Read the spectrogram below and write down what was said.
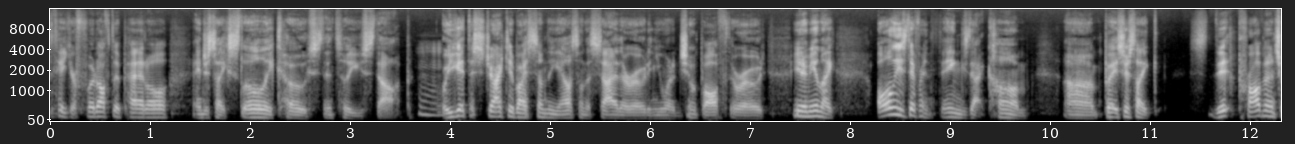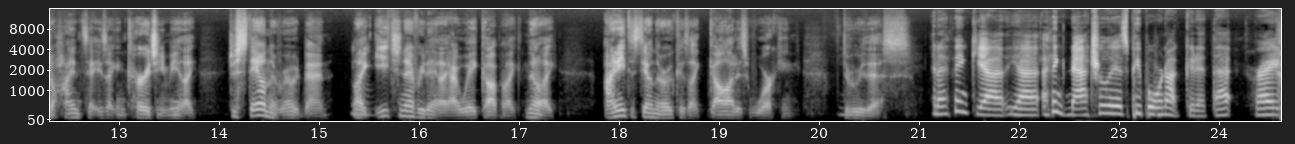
take your foot off the pedal and just like slowly coast until you stop, mm-hmm. or you get distracted by something else on the side of the road and you want to jump off the road. You know what I mean? Like all these different things that come, um, but it's just like the providential hindsight is like encouraging me, like just stay on the road, Ben. Like mm-hmm. each and every day, like I wake up, like no, like I need to stay on the road because like God is working through this. And I think, yeah, yeah, I think naturally as people, we're not good at that, right?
